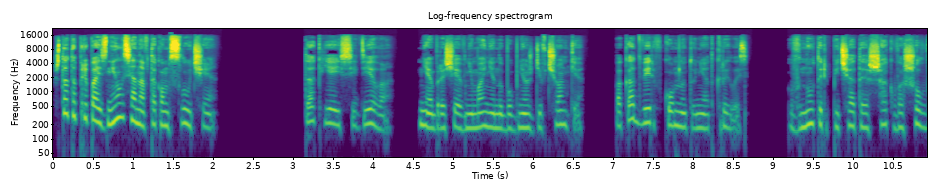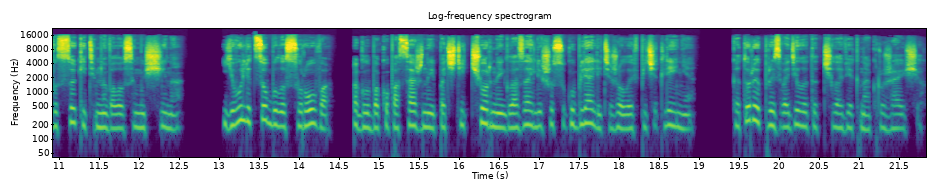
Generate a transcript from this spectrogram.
Что-то припозднилась она в таком случае?» Так я и сидела, не обращая внимания на бубнёж девчонки, пока дверь в комнату не открылась. Внутрь, печатая шаг, вошел высокий темноволосый мужчина. Его лицо было сурово, а глубоко посаженные почти черные глаза лишь усугубляли тяжелое впечатление, которое производил этот человек на окружающих.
